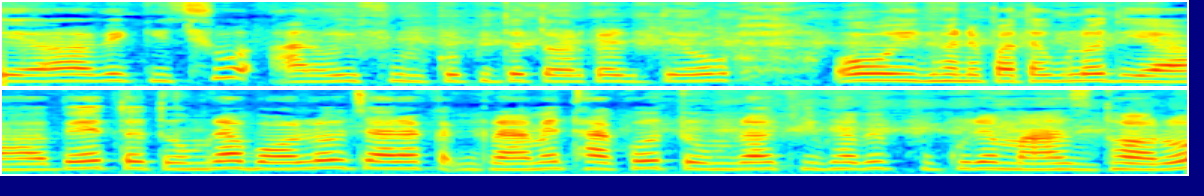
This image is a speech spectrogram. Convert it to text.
দেওয়া হবে কিছু, আর ওই ফুলকপিতে তরকারিতেও ওই ধনে পাতাগুলো দেওয়া হবে। তো তোমরা বলো, যারা গ্রামে থাকো, তোমরা কীভাবে পুকুরে মাছ ধরো?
